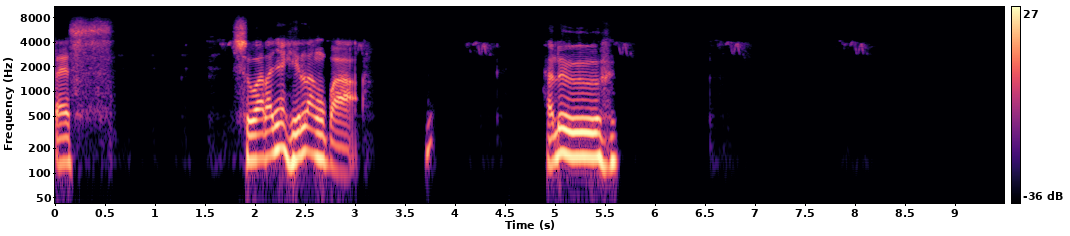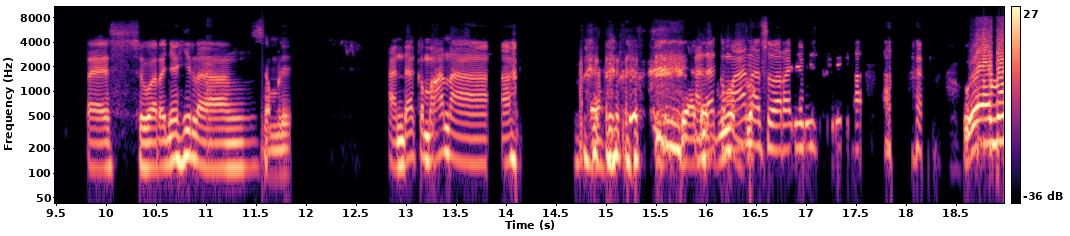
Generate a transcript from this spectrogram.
tes. Suaranya hilang Pak. Halo. Tes suaranya hilang. Melihat. Anda ke mana Ya, ada Anda gua, ke mana suaranya bisa? Wah, Bu.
